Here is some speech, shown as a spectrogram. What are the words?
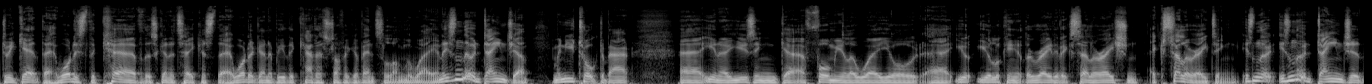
do we get there? What is the curve that's going to take us there? What are going to be the catastrophic events along the way? And isn't there a danger? I mean, you talked about, uh, you know, using uh, a formula where you're, uh, you're, looking at the rate of acceleration accelerating. Isn't there isn't there a danger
